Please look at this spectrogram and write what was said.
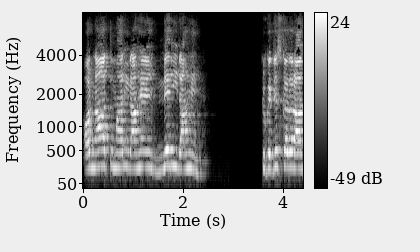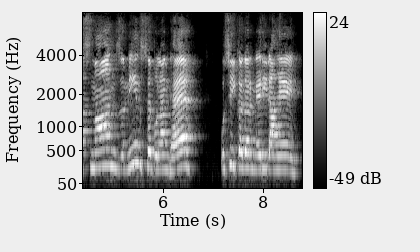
और ना तुम्हारी राहें, मेरी राहें हैं। क्योंकि जिस कदर आसमान ज़मीन से बुलंद है, उसी कदर मेरी राहें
